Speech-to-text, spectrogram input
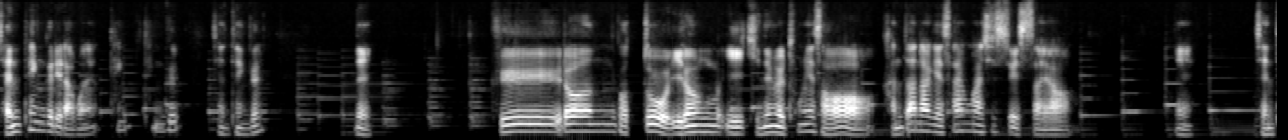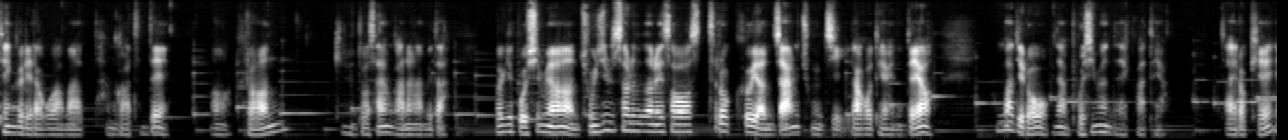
젠탱글이라고 해요. 탱, 탱글? 젠탱글? 네. 그런 것도 이런 이 기능을 통해서 간단하게 사용하실 수 있어요. 예. 젠탱글이라고 아마 한 것 같은데 어, 그런 기능도 사용 가능합니다. 여기 보시면 중심선에서 스트로크 연장 중지라고 되어 있는데요. 한마디로 그냥 보시면 될 것 같아요. 자, 이렇게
